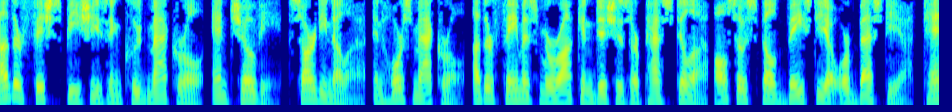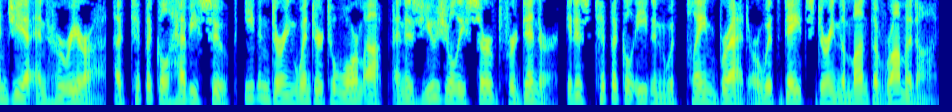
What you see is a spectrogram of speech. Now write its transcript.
Other fish species include mackerel, anchovy, sardinella, and horse mackerel. Other famous Moroccan dishes are pastilla, also spelled bastia or bestia, tangia and harira, a typical heavy soup eaten during winter to warm up and is usually served for dinner. It is typical eaten with plain bread or with dates during the month of Ramadan.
